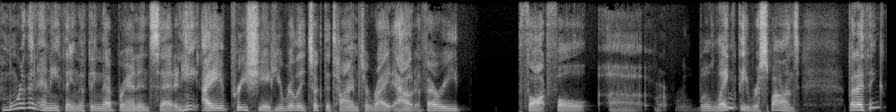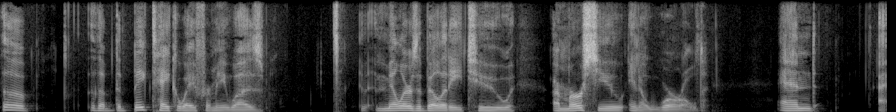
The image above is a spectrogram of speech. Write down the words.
more than anything, the thing that Brandon said, and he I appreciate he really took the time to write out a very thoughtful, uh, lengthy response. But I think the the the big takeaway for me was Miller's ability to immerse you in a world, and I,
